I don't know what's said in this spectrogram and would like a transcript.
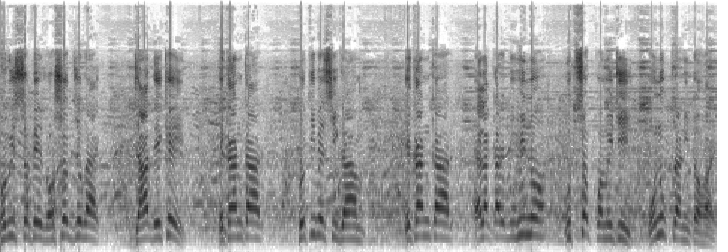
ভবিষ্যতের রসদ যোগায় যা দেখে এখানকার প্রতিবেশী গ্রাম, এখানকার এলাকার বিভিন্ন উৎসব কমিটি অনুপ্রাণিত হয়।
